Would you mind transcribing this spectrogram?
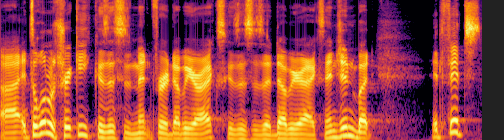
Uh, it's a little tricky because this is meant for a WRX because this is a WRX engine, but it fits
